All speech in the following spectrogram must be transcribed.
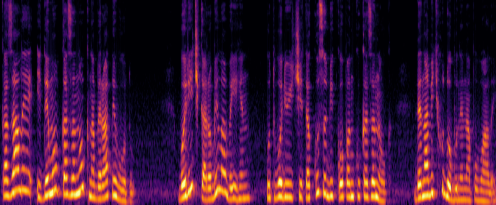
Казали, йдемо в казанок набирати воду. Бо річка робила вигін, утворюючи таку собі копанку казанок, де навіть худобу не напували.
